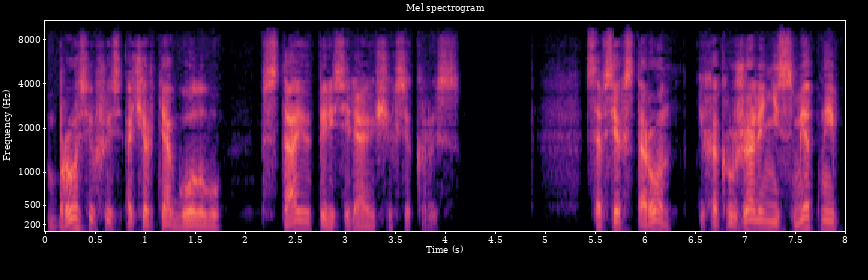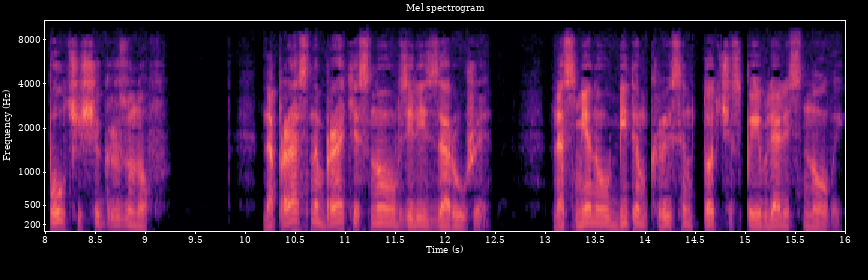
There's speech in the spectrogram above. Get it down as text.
бросившись, очертя голову, в стаю переселяющихся крыс. Со всех сторон их окружали несметные полчища грызунов. Напрасно братья снова взялись за оружие. На смену убитым крысам тотчас появлялись новые.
